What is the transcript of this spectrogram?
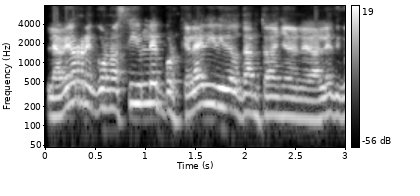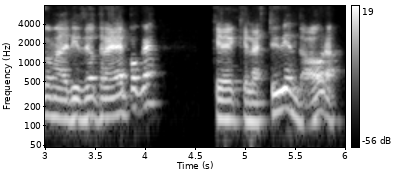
la veo reconocible porque la he vivido tantos años en el Atlético de Madrid de otra época, que, la estoy viendo ahora.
